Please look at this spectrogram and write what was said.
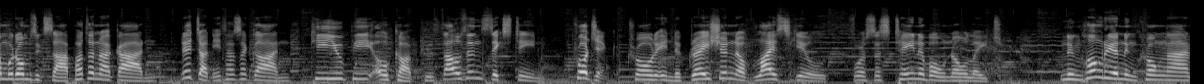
มอุดมศึกษาพัฒนาการ ได้จัดนิทรรศการ TUP OCUP 2016 Project Through the Integration of Life Skills for Sustainable Knowledge หนึ่งห้องเรียนหนึ่งโครงงาน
